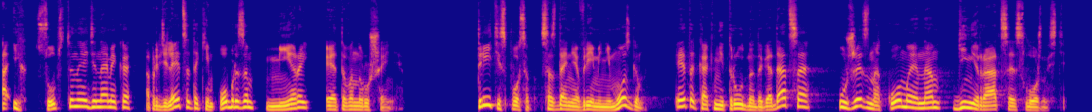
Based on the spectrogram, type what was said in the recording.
а их собственная динамика определяется таким образом мерой этого нарушения. Третий способ создания времени мозгом – это, как нетрудно догадаться, уже знакомая нам генерация сложности.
